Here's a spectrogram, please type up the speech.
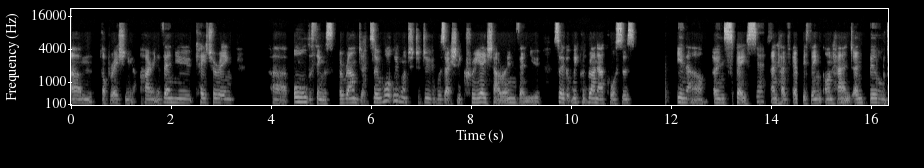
mm. um, operation. You hiring a venue, catering, uh, all the things around it. So, what we wanted to do was actually create our own venue so that we could run our courses in our own space yes. and have everything on hand and build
